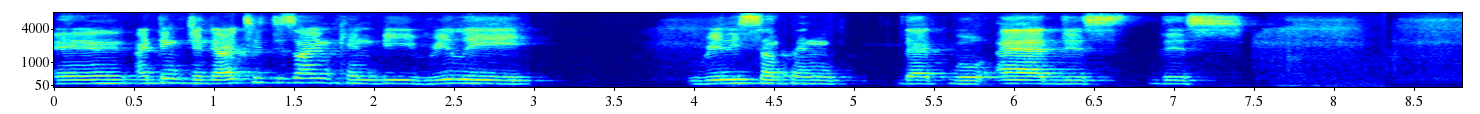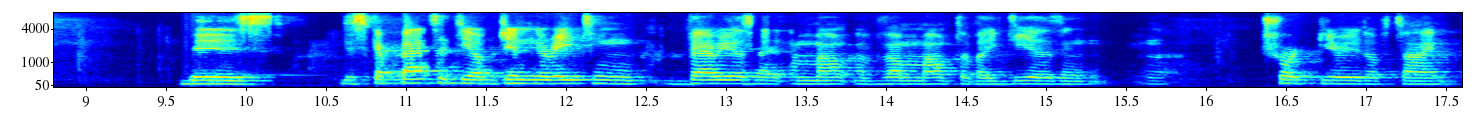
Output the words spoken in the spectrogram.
and i think generative design can be really really something that will add this this this this capacity of generating various amount of amount of ideas in, in a short period of time.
